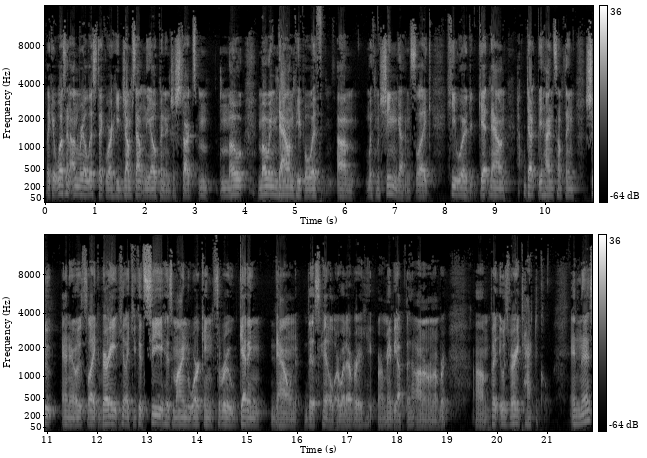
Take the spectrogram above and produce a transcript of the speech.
Like it wasn't unrealistic where he jumps out in the open and just starts m- mow, mowing down people with, um, with machine guns. Like he would get down, duck behind something, shoot, and it was like very, he, like you could see his mind working through getting down this hill or whatever, he, or maybe up the hill. I don't remember. Um, but it was very tactical. In this,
